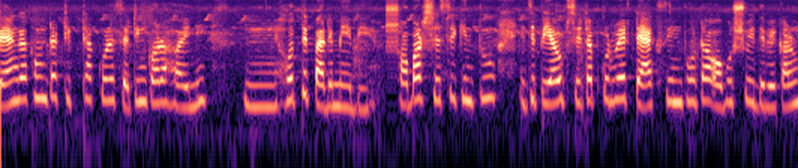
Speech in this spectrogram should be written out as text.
ব্যাঙ্ক অ্যাকাউন্টটা ঠিকঠাক করে সেটিং করা হয়নি। হতে পারে মেবি সবার শেষে কিন্তু এই যে পে আউট সেট করবে ট্যাক্স ইনফোটা অবশ্যই দেবে। কারণ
